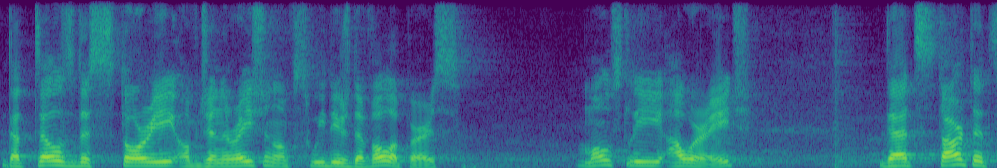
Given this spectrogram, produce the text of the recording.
that tells the story of generation of Swedish developers, mostly our age, that started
